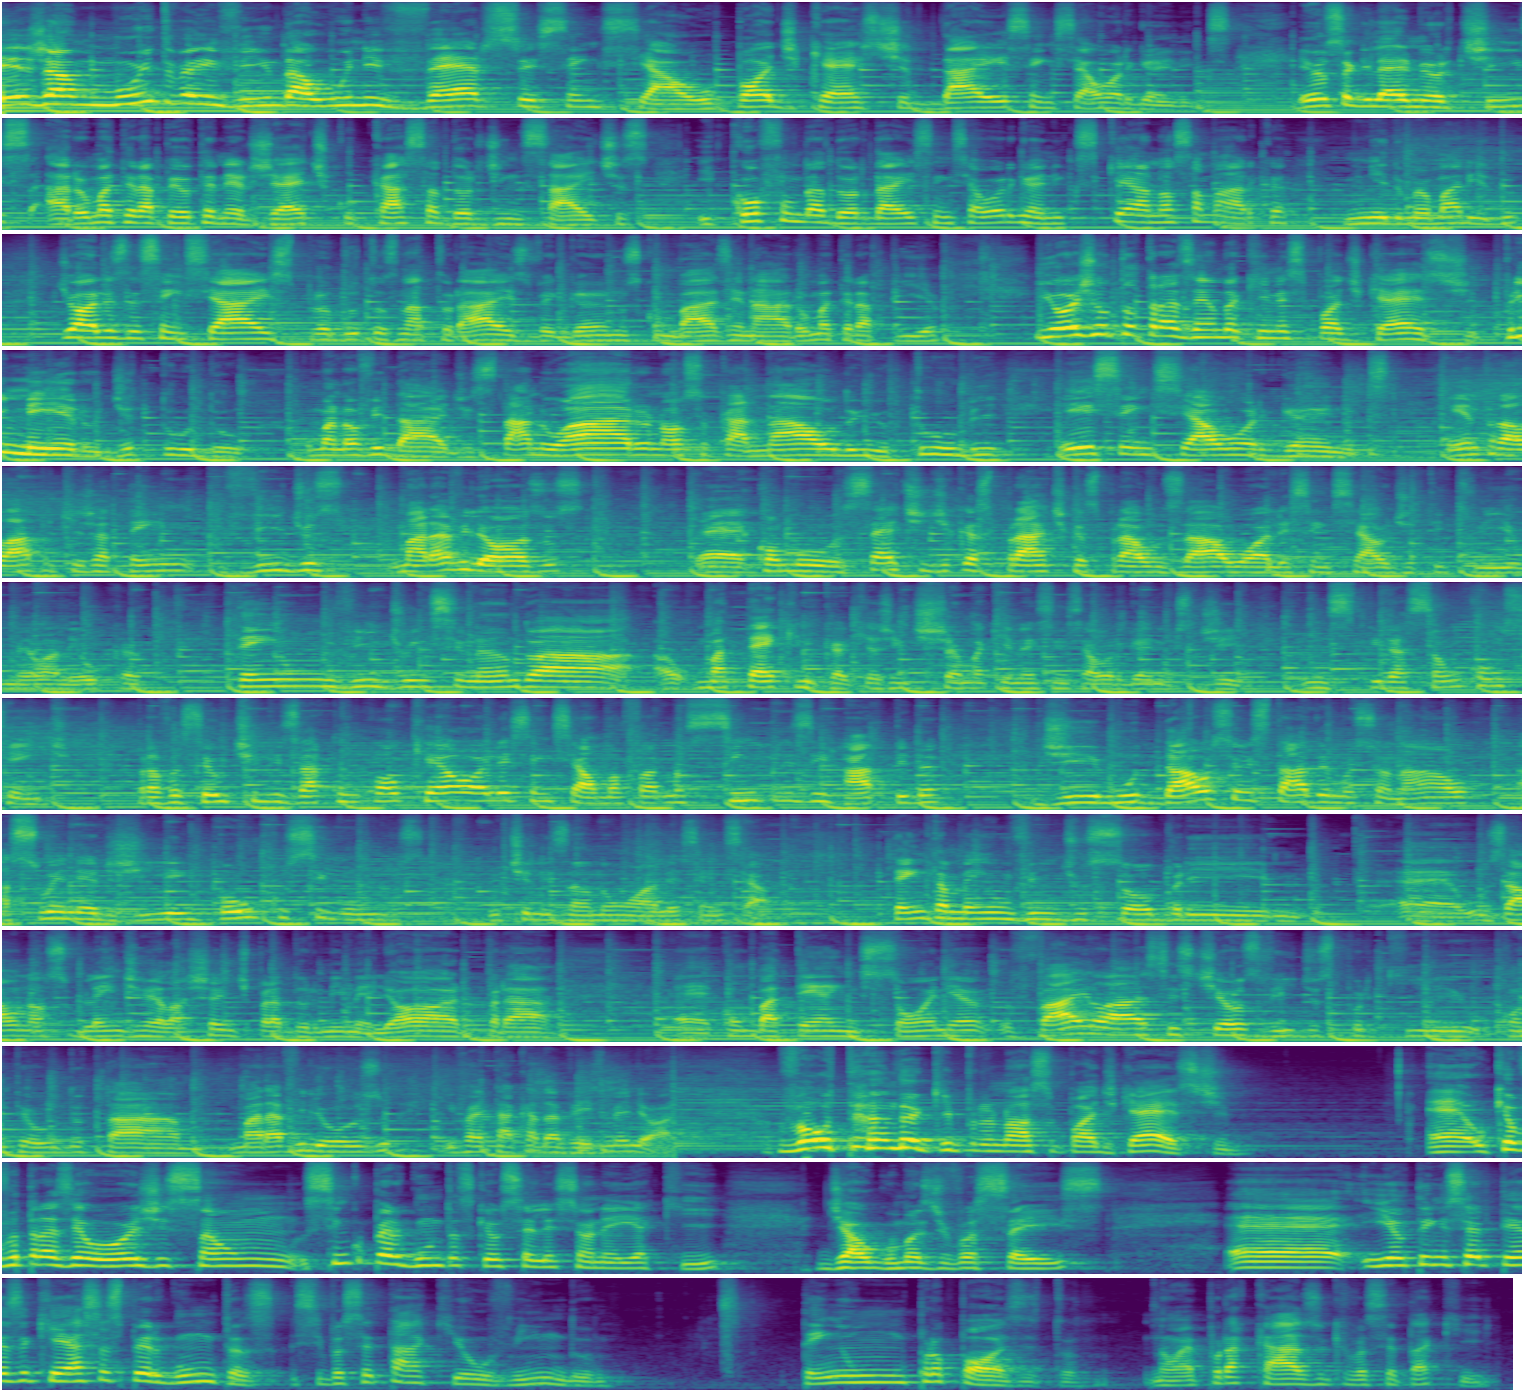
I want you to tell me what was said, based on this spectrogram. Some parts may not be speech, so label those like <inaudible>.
Seja muito bem-vindo ao Universo Essencial, o podcast da Essencial Organics. Eu sou Guilherme Ortiz, aromaterapeuta energético, caçador de insights e cofundador da Essencial Organics, que é a nossa marca, minha e do meu marido, de óleos essenciais, produtos naturais, veganos com base na aromaterapia. E hoje eu tô trazendo aqui nesse podcast, primeiro de tudo, uma novidade. Está no ar o nosso canal do YouTube Essencial Organics. Entra lá porque já tem vídeos maravilhosos, é, como 7 dicas práticas para usar o óleo essencial de tea tree, o melaleuca. Tem um vídeo ensinando a, a uma técnica que a gente chama aqui na Essencial Organics de inspiração consciente para você utilizar com qualquer óleo essencial, uma forma simples e rápida de mudar o seu estado emocional, a sua energia em poucos segundos utilizando um óleo essencial. Tem também um vídeo sobre é, usar o nosso blend relaxante para dormir melhor, para é, combater a insônia. Vai lá assistir aos vídeos porque o conteúdo tá maravilhoso e vai estar tá cada vez melhor. Voltando aqui para o nosso podcast, é, o que eu vou trazer hoje são cinco perguntas que eu selecionei aqui de algumas de vocês. É, e eu tenho certeza que essas perguntas, se você está aqui ouvindo, tem um propósito. Não é por acaso que você está aqui.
